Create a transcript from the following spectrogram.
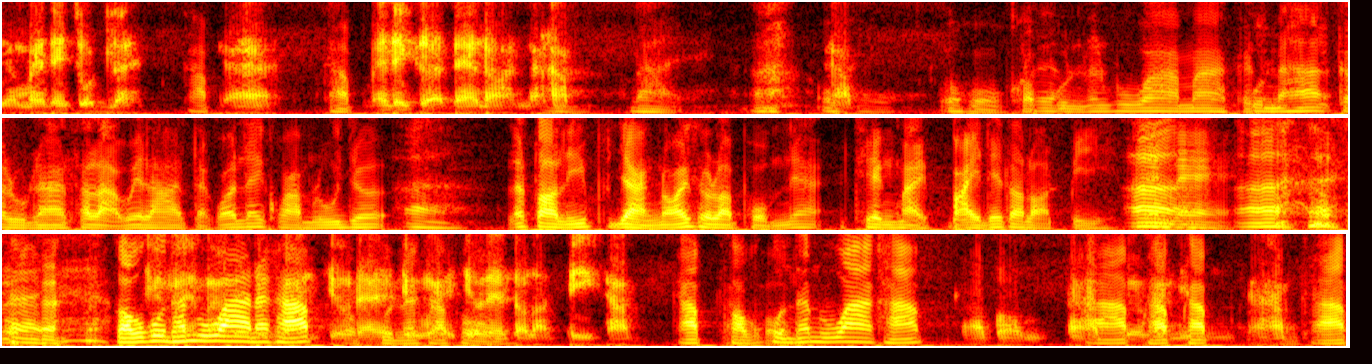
ยังไม่ได้จุดเลยครับนะฮะครับไม่ได้เกิดแน่นอนนะครับ คุณท่านผู้ว่ามากขอบคุณนะฮะ ที่กรุณาสละเวลาแต่ก็ได้ความรู้เยอะ อ่าแล้วตอนนี้อย่างน้อยสำหรับผมเนี่ยเชียงใหม่ไปได้ตลอดปีอ่าแน่ อ่าใช่ขอบคุณท่านผู้ว่านะครับ เที่ยวได้ขอบคุณนะครับเที่ยวได้ตลอดปีครับ ครับ ขอบคุณท่านผู้ว่าครับ ครับผมครับครับครับครับครับ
